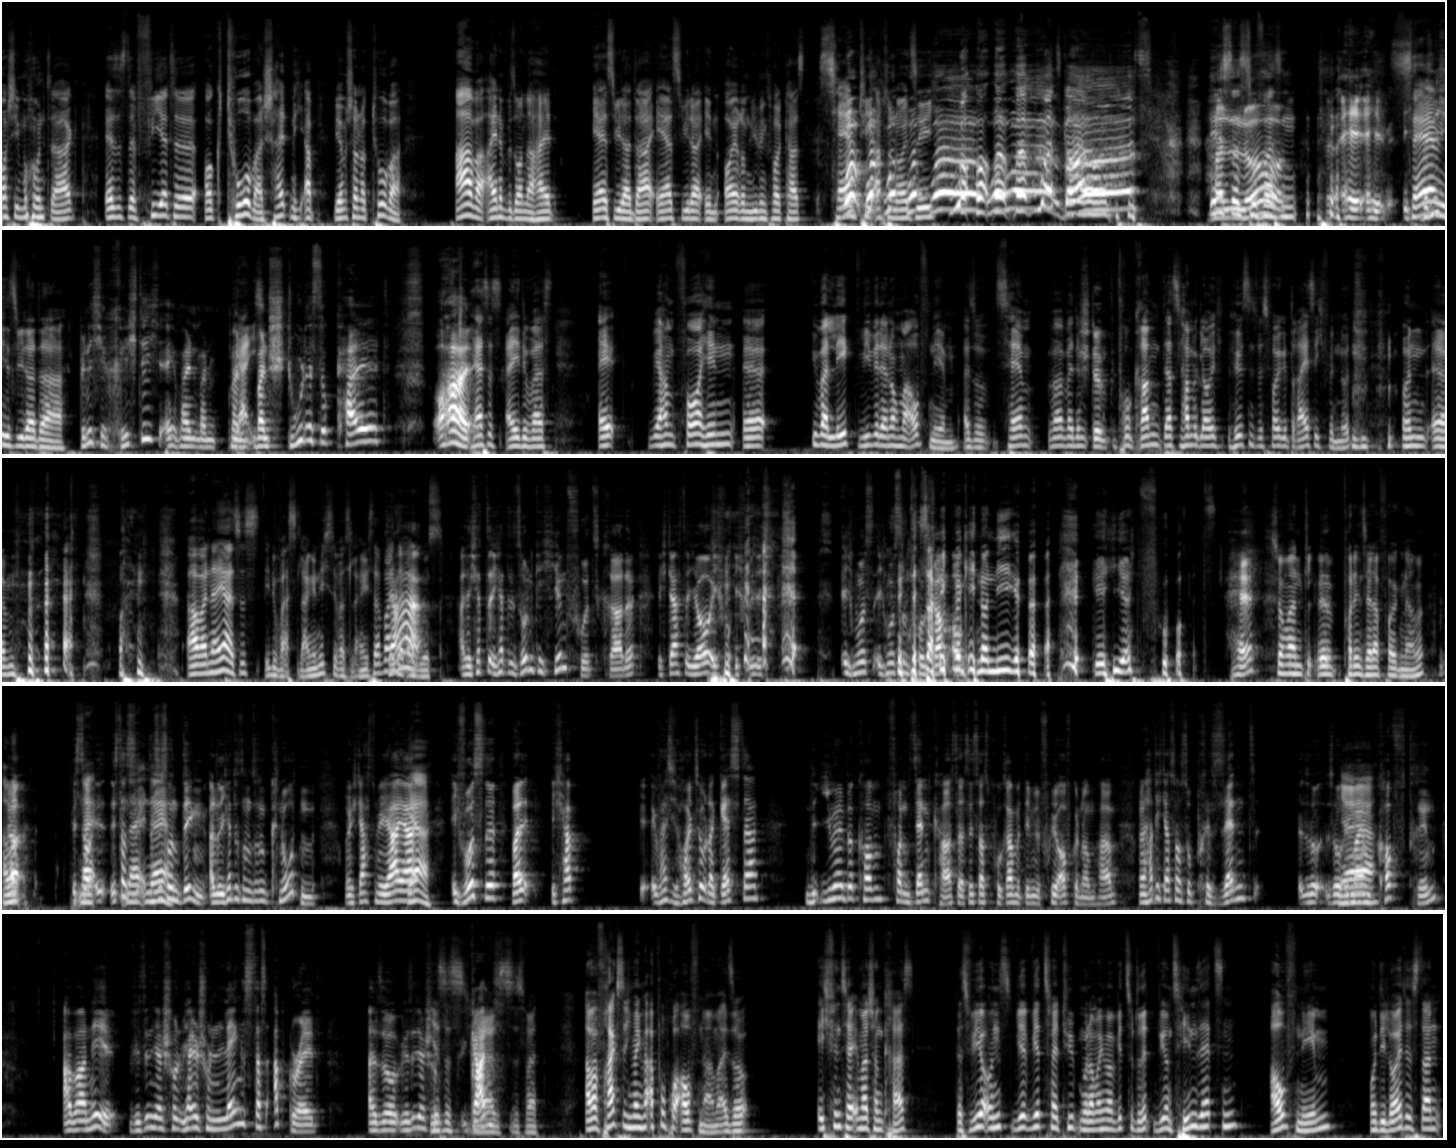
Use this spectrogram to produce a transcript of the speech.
Moshi Montag. Es ist der 4. Oktober. Schalt nicht ab. Wir haben schon Oktober. Aber eine Besonderheit. Er ist wieder da. Er ist wieder in eurem Lieblingspodcast. SamT98. What's going on? Ist das zu fassen? Ey, ey, Sammy ich, ist wieder da. bin ich hier richtig? Ey, mein, mein, mein, Ja, ich- mein Stuhl ist so kalt. Oh, Ja, es ist, ey, du warst, ey, wir haben vorhin äh, überlegt, wie wir da nochmal aufnehmen. Also Sam war bei dem Stimmt. Programm, das haben wir, glaube ich, höchstens bis Folge 30 benutzt. und, ähm, und, aber naja, es ist, du warst lange nicht, du warst lange nicht dabei seit ja. August. Also ich hatte, ich hatte so einen Gehirnfurz gerade. Ich dachte, yo, ich, ich, ich, ich, muss, ich muss so ein Das habe Programm ich auf. wirklich noch nie gehört. Gehirnfurz. Hä? Schon mal ein äh, potenzieller Folgenname. Aber ja. Ist, na- doch, ist das, na- das naja. ist so ein Ding. Also ich hatte so, so einen Knoten. Und ich dachte mir, ja, ja, Ja. ich wusste, weil ich habe, ich weiß nicht, heute oder gestern eine E-Mail bekommen von Zencast. Das ist das Programm, mit dem wir früher aufgenommen haben. Und dann hatte ich das noch so präsent, so, so Ja, in meinem ja. Kopf drin. Aber nee, wir sind ja schon, wir haben ja schon längst das Upgrade. Also wir sind ja schon Hier ist es, ja, ganz. was. Aber fragst du dich manchmal, apropos Aufnahme, also ich finde es ja immer schon krass, dass wir uns, wir, wir zwei Typen oder manchmal wir zu dritt, wir uns hinsetzen, aufnehmen und die Leute es dann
